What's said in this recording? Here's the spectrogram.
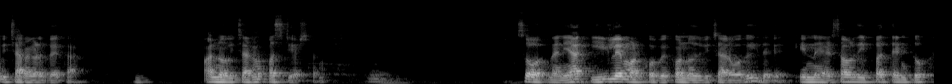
ವಿಚಾರಗಳು ಬೇಕಾ? ಅನ್ನೋ ವಿಚಾರನ ಫಸ್ಟ್ ಯೋಚನೆ ಮಾಡಿ. ಸೊ ನಾನು ಯಾಕೆ ಈಗಲೇ ಮಾಡ್ಕೋಬೇಕು ಅನ್ನೋದು ವಿಚಾರವಾಗಿ ಇದೆ ಇನ್ನು ಎರಡು ಸಾವಿರದ ಇಪ್ಪತ್ತೆಂಟು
